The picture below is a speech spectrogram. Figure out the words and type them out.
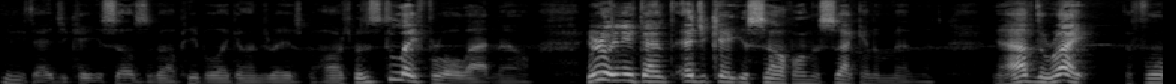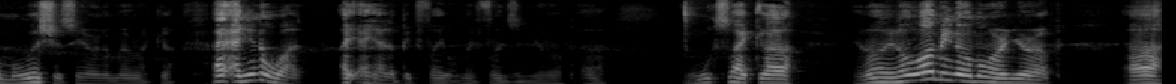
you need to educate yourselves about people like Andreas Puharich. But it's too late for all that now. You really need to educate yourself on the Second Amendment. You have the right to form militias here in America. And, and you know what? I, I, had a big fight with my friends in Europe. Uh, it looks like uh, you know they don't love me no more in Europe. Uh,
